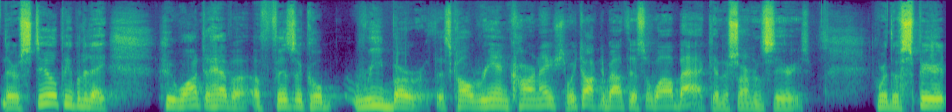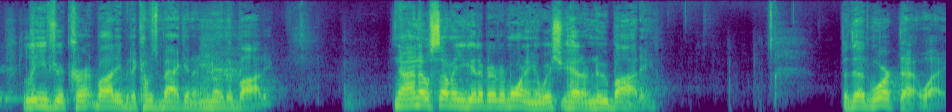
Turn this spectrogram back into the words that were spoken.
there are still people today who want to have a, a physical rebirth. It's called reincarnation. We talked about this a while back in a sermon series where the spirit leaves your current body, but it comes back in another body. Now, I know some of you get up every morning and wish you had a new body, but it doesn't work that way.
